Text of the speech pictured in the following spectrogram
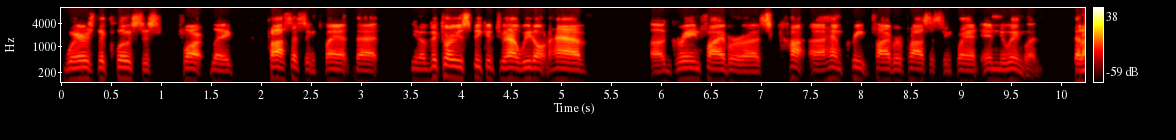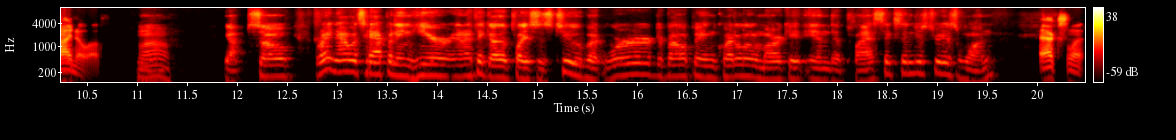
where's the closest far, like processing plant that you know? Victoria was speaking to how we don't have a grain fiber or a, s- co- a hempcrete fiber processing plant in New England that I know of. Wow. Yeah. So right now what's happening here, and I think other places too, but we're developing quite a little market in the plastics industry as one. Excellent.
